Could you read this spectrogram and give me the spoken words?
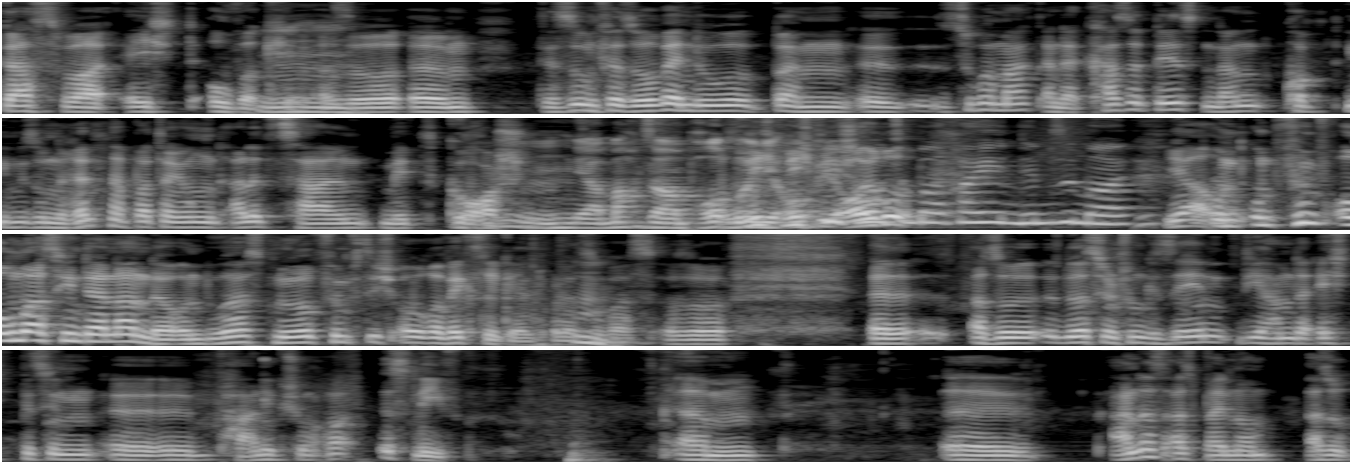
das war echt Overkill. Mhm. Also ähm, das ist ungefähr so, wenn du beim äh, Supermarkt an der Kasse bist und dann kommt irgendwie so ein Rentnerbataillon und alle zahlen mit Groschen. Mhm, Ja, machen Sie mal ein paar Also nicht- nicht viel Schauen Euro. Sie mal rein, nehmen Sie mal. Ja, und, und fünf Omas hintereinander und du hast nur 50 Euro Wechselgeld oder sowas. Also, äh, also du hast ja schon gesehen, die haben da echt ein bisschen äh, Panik schon, aber es lief. Ähm, äh, anders als bei Norm also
